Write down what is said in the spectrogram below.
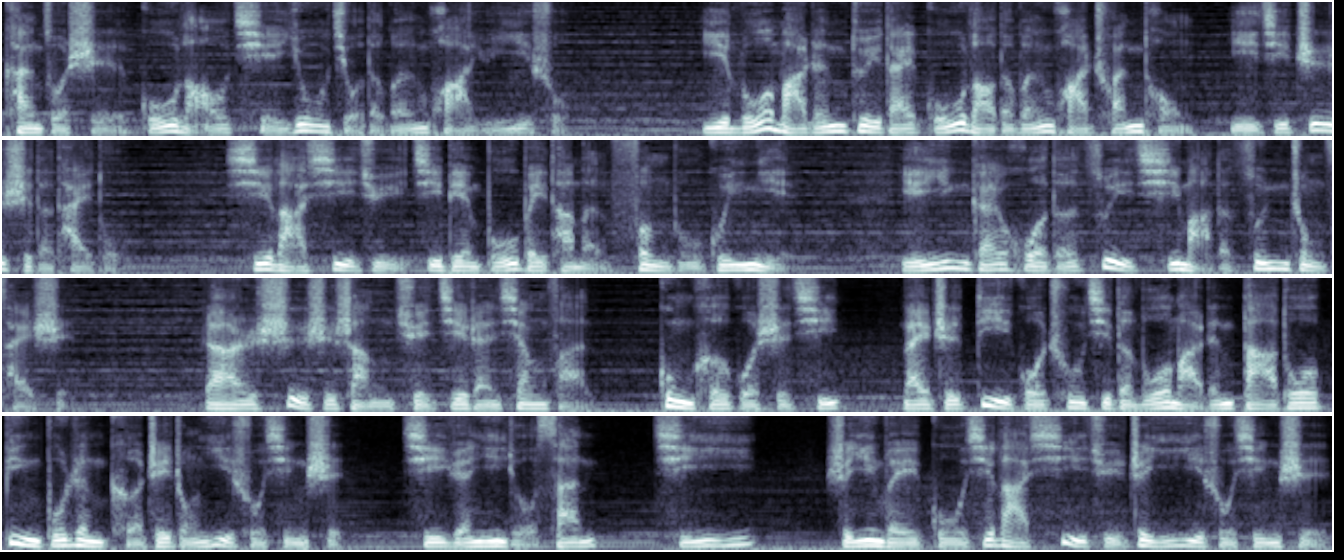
看作是古老且悠久的文化与艺术。以罗马人对待古老的文化传统以及知识的态度，希腊戏剧即便不被他们奉如圭臬，也应该获得最起码的尊重才是。然而事实上却截然相反。共和国时期乃至帝国初期的罗马人大多并不认可这种艺术形式，其原因有三：其一是因为古希腊戏剧这一艺术形式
